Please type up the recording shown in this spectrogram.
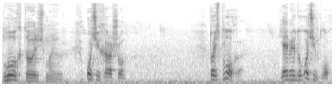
Плохо, товарищ майор. Очень хорошо. То есть плохо. Я имею в виду очень плохо.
